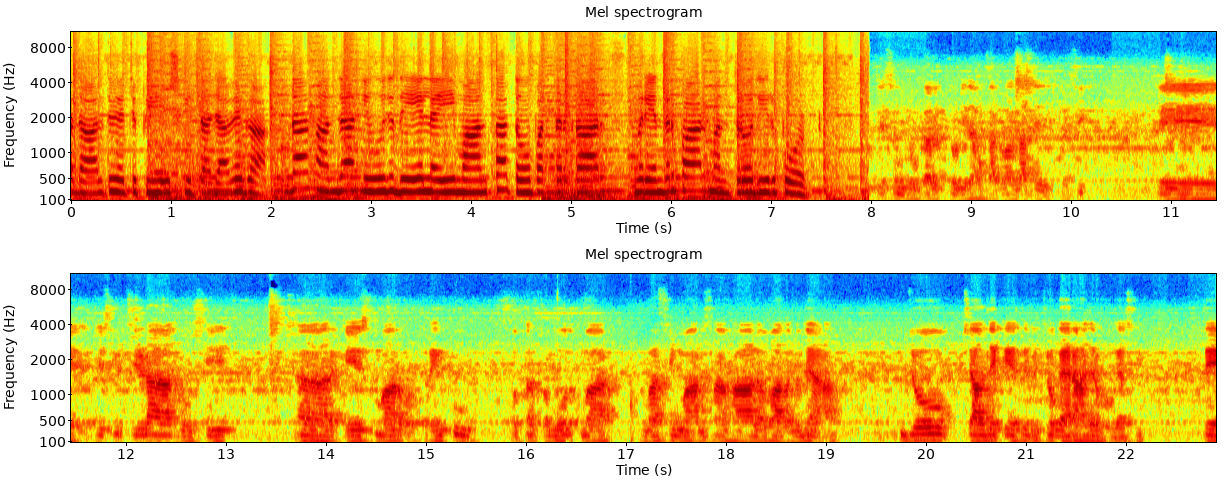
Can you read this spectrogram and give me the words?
ਅਦਾਲਤ ਵਿੱਚ ਪੇਸ਼ ਕੀਤਾ ਜਾਵੇਗਾ। ਦਾ ਸਾਂਝਾ ਨਿਊਜ਼ ਦੇ ਲਈ ਮਾਨਸਾ ਤੋਂ ਪੱਤਰਕਾਰ ਵਰਿੰਦਰਪਾਲ ਮੰਤਰੋ ਦੀ ਰਿਪੋਰਟ। ਤੇ ਸੰਜੋਗਾ ਵਿੱਚ ਚੋਰੀ ਦਾ ਮੁਕੱਦਮਾ ਦਰਜ ਰਜਿਸਟਰ ਸੀ। ਤੇ ਜਿਸ ਵਿੱਚ ਜਿਹੜਾ ਦੋਸ਼ੀ ਅਹ, ਰਕੇਸ਼ ਕੁਮਾਰ ਉਰਫ ਰਿੰਕੂ ਪੁੱਤਰ ਪ੍ਰਮੋਦ ਕੁਮਾਰ ਵਾਸੀ ਮਾਨਸਾ ਹਾਲ ਵਾਲਾ ਲੁਧਿਆਣਾ, ਜੋ ਚੱਲਦੇ ਕੇਸ ਦੇ ਵਿੱਚੋਂ ਗੈਰ ਹਾਜ਼ਰ ਹੋ ਗਿਆ ਸੀ ਤੇ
